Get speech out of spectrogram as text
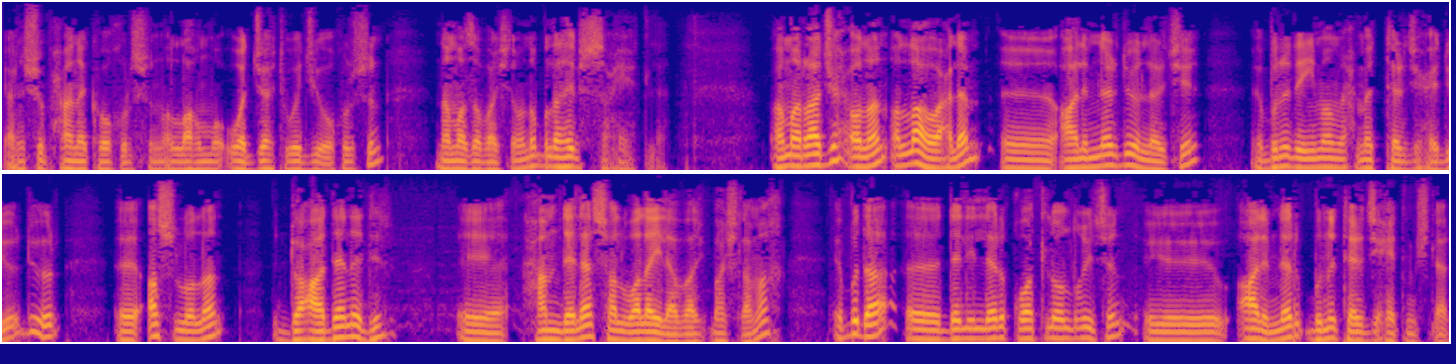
Yani Subhaneke okursun, Allahümme veccehtu veci okursun namaza başlamada. Bunlar hepsi sahihtiler. Ama racih olan Allahu alem e, alimler diyorlar ki e, bunu da İmam Ahmet tercih ediyor. Diyor e, asıl olan duada nedir? E, hamdele salvalayla başlamak. E, bu da e, delilleri kuvvetli olduğu için e, alimler bunu tercih etmişler.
